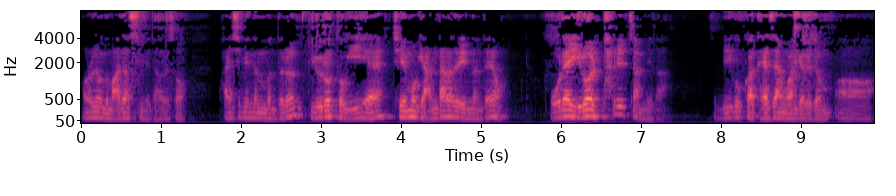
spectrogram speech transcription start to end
어느 정도 맞았습니다. 그래서 관심 있는 분들은 유로톡 2에 제목이 안 달아져 있는데요. 올해 1월 8일자입니다. 미국과 대서양 관계를 좀 어,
